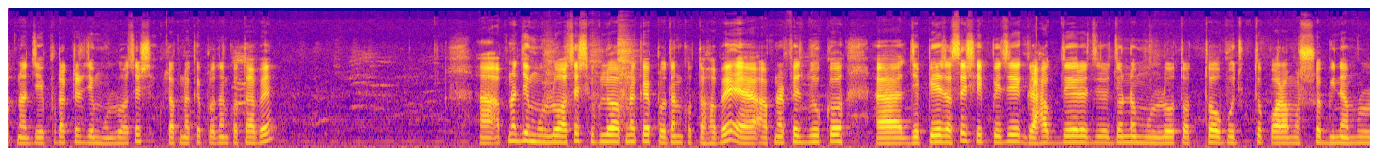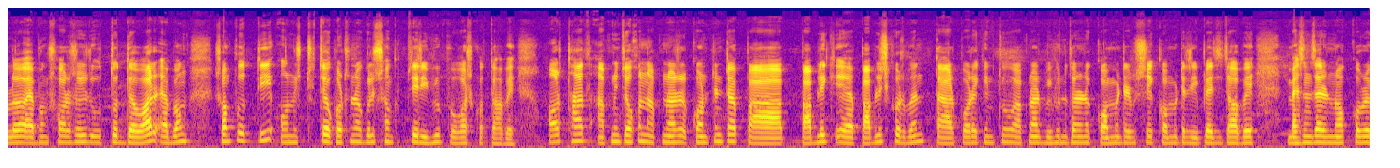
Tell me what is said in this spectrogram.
আপনার যে প্রোডাক্টের যে মূল্য আছে, সেগুলো আপনাকে প্রদান করতে হবে। আপনার যে মূল্য আছে সেগুলো আপনাকে প্রদান করতে হবে। আপনার ফেসবুক যে পেজ আছে সেই পেজে গ্রাহকদের জন্য মূল্য, তথ্য, উপযুক্ত পরামর্শ, বিনামূল্য এবং সরাসরি উত্তর দেওয়ার এবং সম্প্রতি অনুষ্ঠিত ঘটনাগুলি সংক্ষিপ্ত রিভিউ প্রকাশ করতে হবে। অর্থাৎ আপনি যখন আপনার কন্টেন্টটা পাবলিক পাবলিশ করবেন, তারপরে কিন্তু আপনার বিভিন্ন ধরনের কমেন্টের সেই কমেন্টের রিপ্লাই দিতে হবে। মেসেঞ্জারে নক করবে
